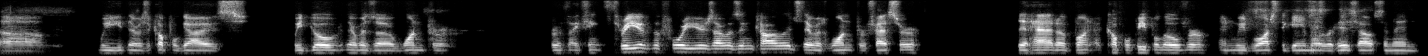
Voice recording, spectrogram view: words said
um, we there was a couple guys. We'd go. There was a one per. I think three of the four years I was in college, there was one professor that had a bunch, a couple people over, and we'd watch the game over his house. And then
